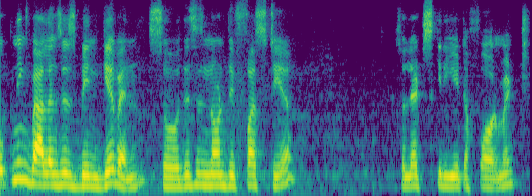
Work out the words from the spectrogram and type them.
opening balance has been given so this is not the first year so let's create a format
